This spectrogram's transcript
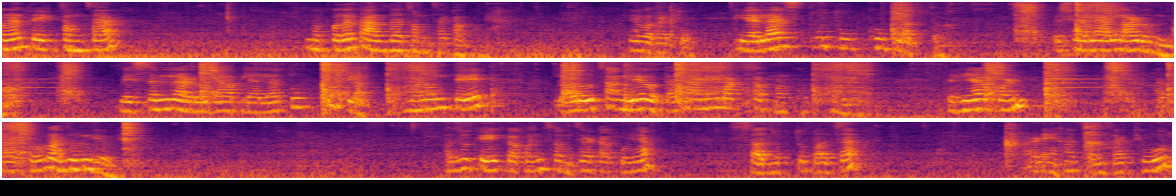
परत एक चमचा न परत अर्धा चमचा टाकूया. हे बघा तूप. यालाच तर तूप खूप लागतं. कशाला? लाडून. बेसन लाडूला आपल्याला तूप खूप लागतं. म्हणून ते लाडू चांगले होतात आणि लागतात पण खूप चांगले तर हे आपण असं भाजून घेऊया. अजून एक आपण चमचा टाकूया साजूक तुपाचा. आणि हा चमचा ठेवून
